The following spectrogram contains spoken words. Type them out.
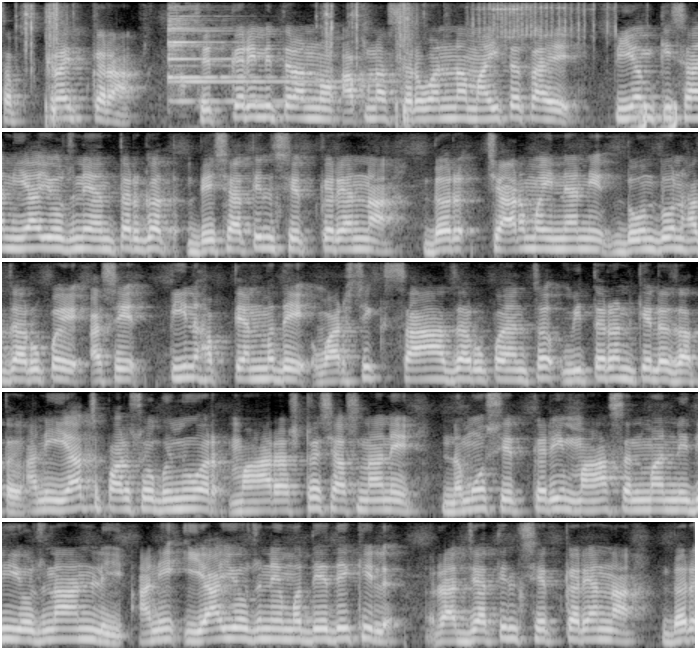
सबस्क्राईब करा. शेतकरी मित्रांनो आपणा सर्वांना माहीतच आहे पी एम किसान या योजनेअंतर्गत देशातील शेतकऱ्यांना दर चार महिन्यांनी दोन दोन हजार रुपये असे तीन हप्त्यांमध्ये वार्षिक सहा हजार रुपयांचं वितरण केलं जातं. आणि याच पार्श्वभूमीवर महाराष्ट्र शासनाने नमो शेतकरी महासन्मान निधी योजना आणली. आणि या योजनेमध्ये देखील राज्यातील शेतकऱ्यांना दर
